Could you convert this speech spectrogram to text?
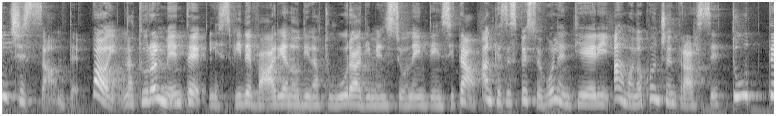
incessante. Poi, naturalmente, le sfide variano di natura, dimensione e intensità, anche se spesso e volentieri amano concentrarsi tutte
